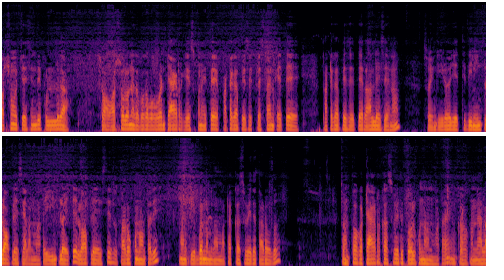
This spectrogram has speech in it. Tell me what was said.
వర్షం వచ్చేసింది ఫుల్గా. సో ఆ వర్షంలోనే గబగబని ట్రాక్టర్కి వేసుకుని అయితే పట్టగపేసి ప్రస్తుతానికి అయితే పట్టగపేసి అయితే రాళ్ళు వేసాను సో ఇంక ఈరోజు అయితే దీని ఇంట్లో లోపల వేసేయాలన్నమాట ఈ ఇంట్లో అయితే లోపల వేస్తే సో తడవకుండా ఉంటుంది. మనకి ఇబ్బంది ఉండదన్నమాట. కసువు అయితే తడవదు. సో అంతా ఒక ట్రాక్టర్ కసువు అయితే తోలుకున్నాం అనమాట ఇంకా ఒక నెల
